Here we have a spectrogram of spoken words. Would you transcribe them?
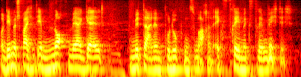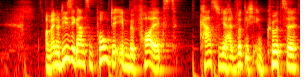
und dementsprechend eben noch mehr Geld mit deinen Produkten zu machen. Extrem, extrem wichtig. Und wenn du diese ganzen Punkte eben befolgst, kannst du dir halt wirklich in Kürze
